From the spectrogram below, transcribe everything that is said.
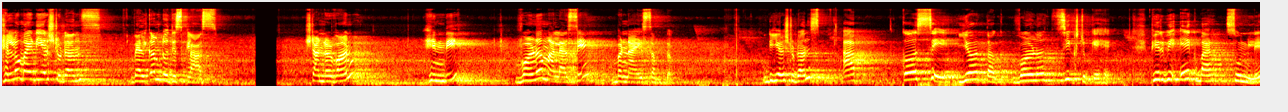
Hello, my dear students. Welcome to this class. Standard one Hindi वर्णमाला से बनाए शब्द डियर स्टूडेंट्स आप क से य तक वर्ण सीख चुके हैं फिर भी एक बार सुन ले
